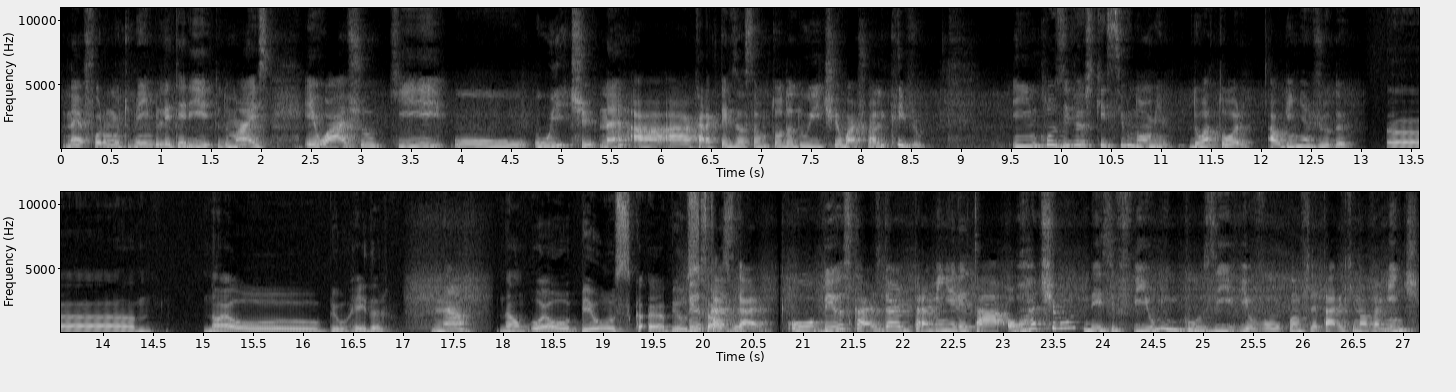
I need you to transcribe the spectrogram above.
né? Foram muito bem em bilheteria e tudo mais. Eu acho que o, o It, né? A, a caracterização toda do It, eu acho ela incrível. E, inclusive, eu esqueci o nome do ator. Alguém me ajuda. Uh, não é o Bill Hader? Não. Não, é o Bill, uh, Bill, Bill Skarsgård. O Bill Skarsgård, pra mim, ele tá ótimo nesse filme, inclusive, eu vou panfletar aqui novamente.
